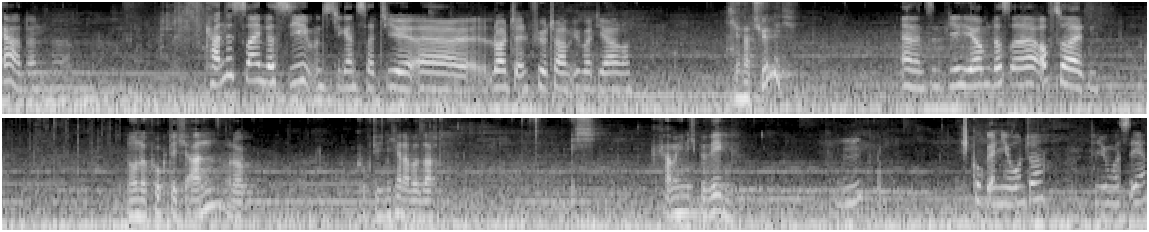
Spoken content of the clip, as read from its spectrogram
Ja, dann ähm, kann es sein, dass Sie uns die ganze Zeit die äh, Leute entführt haben über die Jahre. Ja, natürlich. Ja, dann sind wir hier, um das äh, aufzuhalten. None guckt dich an, oder guckt dich nicht an, aber sagt, ich kann mich nicht bewegen. Hm? Ich gucke in die runter, ob ich irgendwas sehe.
